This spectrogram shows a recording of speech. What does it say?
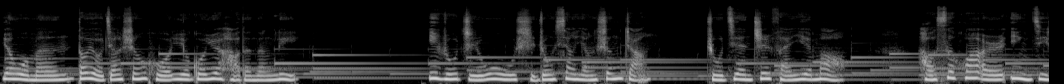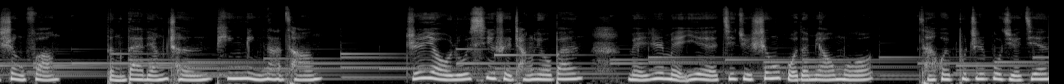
愿我们都有将生活越过越好的能力，一如植物始终向阳生长，逐渐枝繁叶茂，好似花儿应季盛放，等待良辰拼命纳藏。只有如细水长流般，每日每夜积聚生活的描摹。才会不知不觉间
